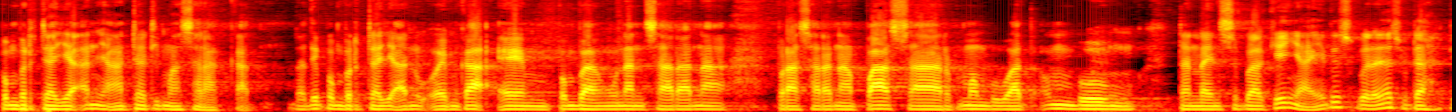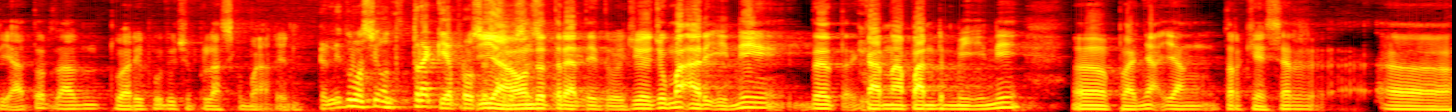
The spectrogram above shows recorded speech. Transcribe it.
pemberdayaan yang ada di masyarakat. Tadi pemberdayaan UMKM, pembangunan sarana prasarana pasar, membuat embung dan lain sebagainya itu sebenarnya sudah diatur tahun 2017 kemarin. Dan itu masih on the track ya proses. Iya, on the track seperti itu. Cuma hari ini karena pandemi ini eh, banyak yang tergeser eh,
